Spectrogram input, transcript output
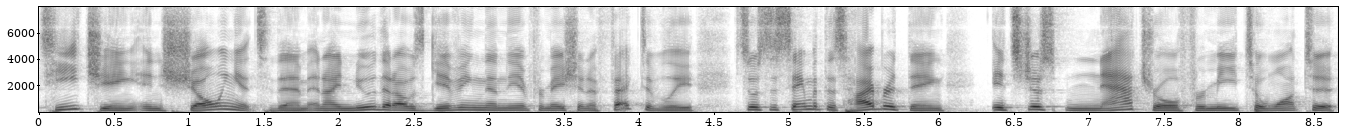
teaching and showing it to them. And I knew that I was giving them the information effectively. So it's the same with this hybrid thing it's just natural for me to want to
